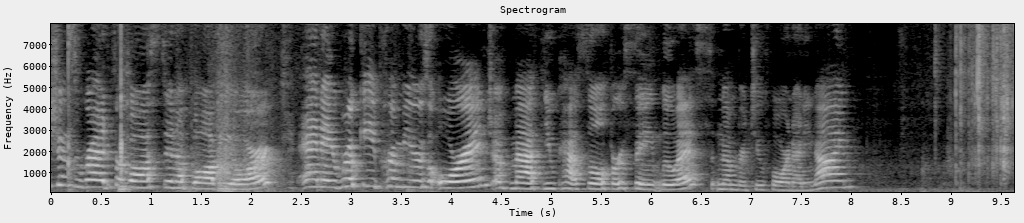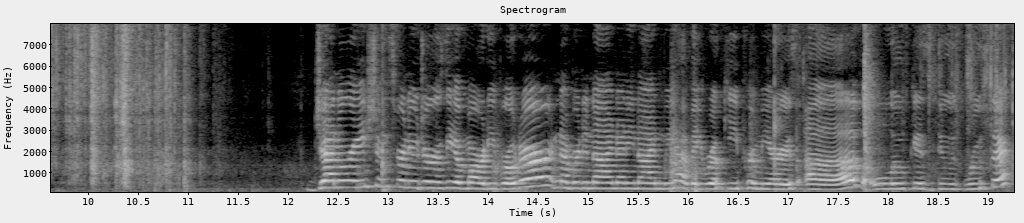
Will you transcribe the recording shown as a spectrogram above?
Generations Red for Boston of Bobby Orr. And a Rookie Premieres Orange of Matthew Kessel for St. Louis, number 2499. Generations for New Jersey of Marty Brodeur. Number to 999, we have a Rookie Premieres of Lukas Rousek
